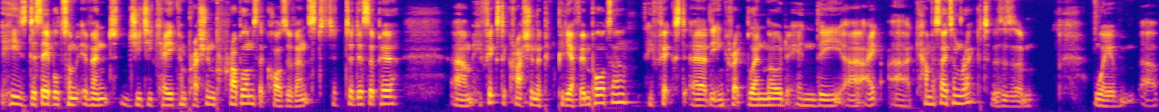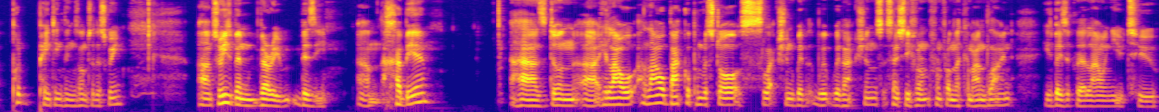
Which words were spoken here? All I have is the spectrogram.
he's disabled some event GTK compression problems that cause events to, to disappear. Um, he fixed a crash in the PDF importer. He fixed uh, the incorrect blend mode in the uh, uh, canvas item rect. This is a way of uh, put painting things onto the screen. Um, so he's been very busy. Um, Khabir has done uh, he allow allow backup and restore selection with, with, with actions essentially from, from from the command line. He's basically allowing you to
